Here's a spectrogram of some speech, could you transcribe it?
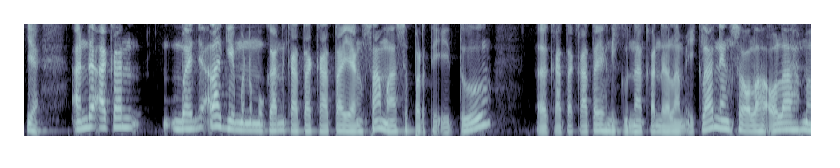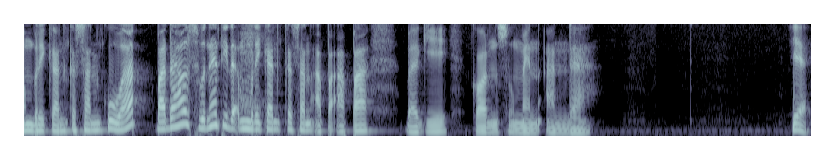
Ya, Anda akan banyak lagi menemukan kata-kata yang sama seperti itu, eh, kata-kata yang digunakan dalam iklan yang seolah-olah memberikan kesan kuat, padahal sebenarnya tidak memberikan kesan apa-apa bagi konsumen Anda. Ya,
